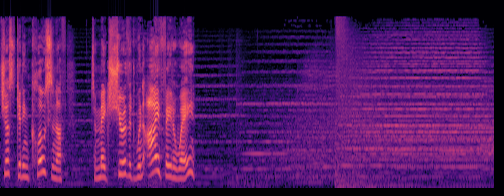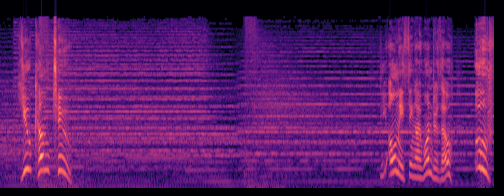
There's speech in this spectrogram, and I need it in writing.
Just getting close enough to make sure that when I fade away, you come too. The only thing I wonder, though, oof,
